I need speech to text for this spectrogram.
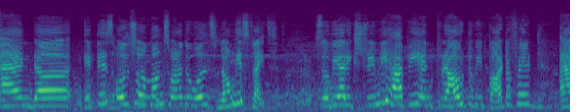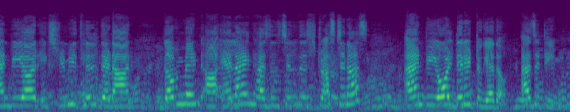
and uh, it is also amongst one of the world's longest flights. So we are extremely happy and proud to be part of it, and we are extremely thrilled that our government, our airline has instilled this trust in us, and we all did it together as a team.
